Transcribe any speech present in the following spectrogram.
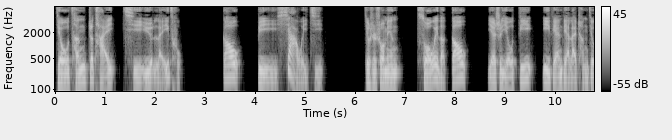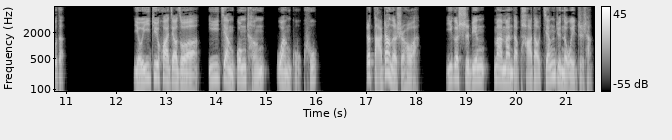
九层之台，起于垒土，高必以下为基。”就是说明所谓的高，也是由低一点点来成就的。有一句话叫做“一将功成万骨枯”，这打仗的时候啊，一个士兵慢慢的爬到将军的位置上，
